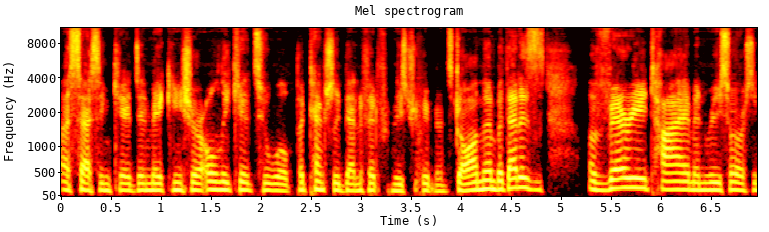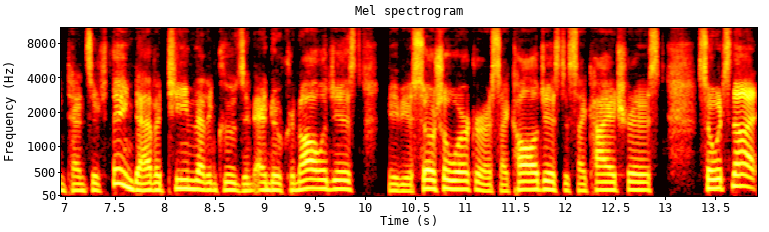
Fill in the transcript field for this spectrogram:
assessing kids and making sure only kids who will potentially benefit from these treatments go on them. But that is a very time and resource intensive thing to have a team that includes an endocrinologist, maybe a social worker, a psychologist, a psychiatrist. So it's not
